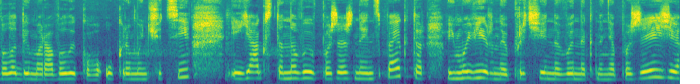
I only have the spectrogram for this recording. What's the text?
Володимира Великого у Кременчуці. І як встановив пожежний інспектор, ймовірною причиною виникнення пожежі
